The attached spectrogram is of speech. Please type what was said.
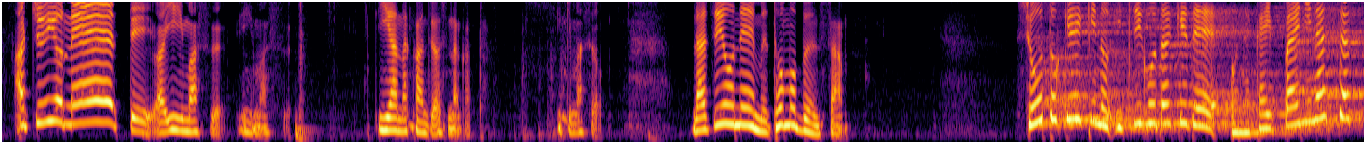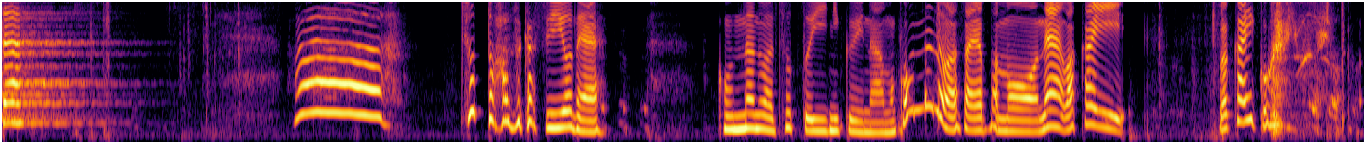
「あちゅいよね」っては言います。言います。嫌な感じはしなかった。行きましょう。ラジオネームともぶんさん。ショートケーキのいちごだけでお腹いっぱいになっちゃった。あちょっと恥ずかしいよね。こんなのはちょっと言いにくいな。もうこんなのはさやっぱもうね若い若い子が言わないと。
